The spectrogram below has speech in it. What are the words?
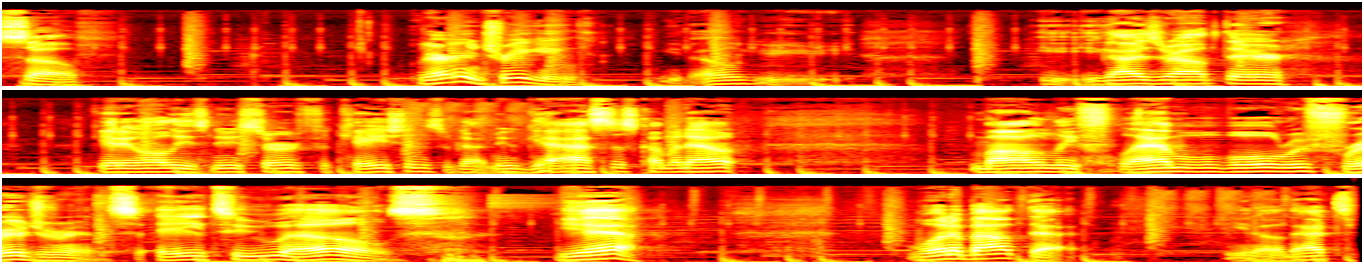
So very intriguing you know you, you guys are out there getting all these new certifications we've got new gases coming out mildly flammable refrigerants, A2Ls. Yeah. What about that? You know, that's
